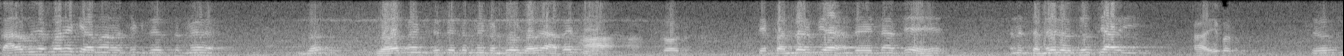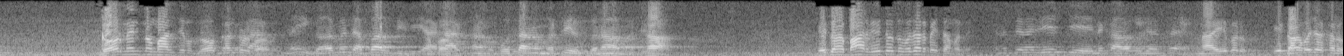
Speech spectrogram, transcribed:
કાળો બજાર કોને કહેવામાં આવે છે કે તમને ગવર્મેન્ટ છે તે તમને કંટ્રોલ ભાવે આપે છે. તે પંદર રૂપિયા હંડ્રેડ ના છે અને તમે લો છો ચાલી હા એ બરોબર. ગવર્મેન્ટ નો માલ છે કંટ્રોલ ભાવ. નહીં ગવર્મેન્ટ અપાવતી હતી આ. કારખાનામાં પોતાનો મટીરિયલ બનાવવા માટે. હા. એ તમે બહાર વેચો તો વધારે પૈસા મળે. તેને વેચીએ એટલે કાળો બજાર થાય. ના એ બરોબર. એ કાળો બજાર ખરો.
